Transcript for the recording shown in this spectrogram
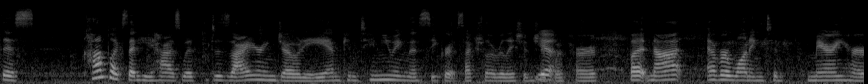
this complex that he has with desiring Jodi and continuing this secret sexual relationship Yeah. with her, but not ever wanting to marry her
